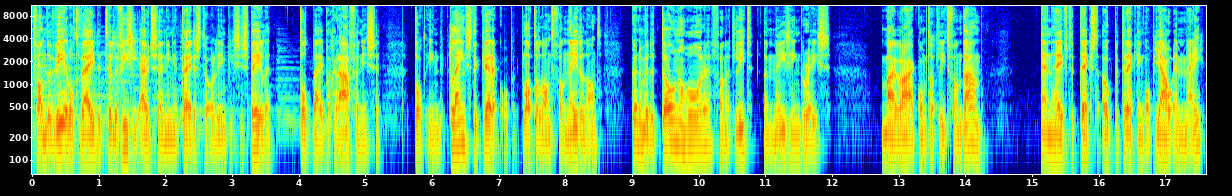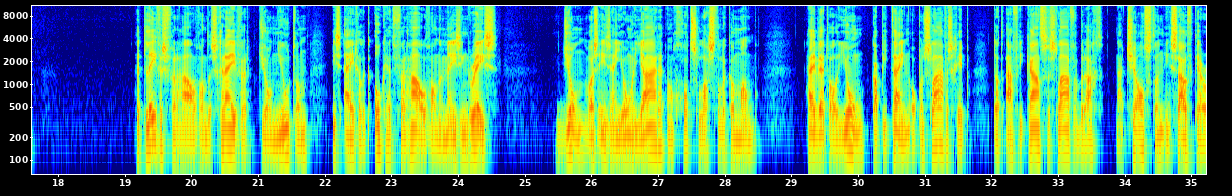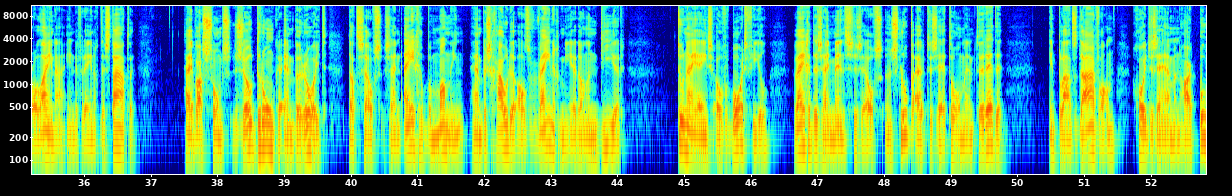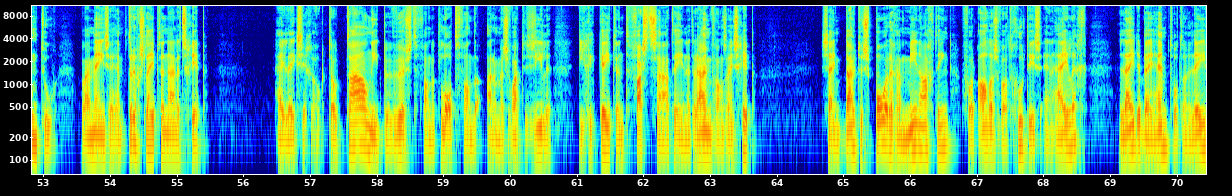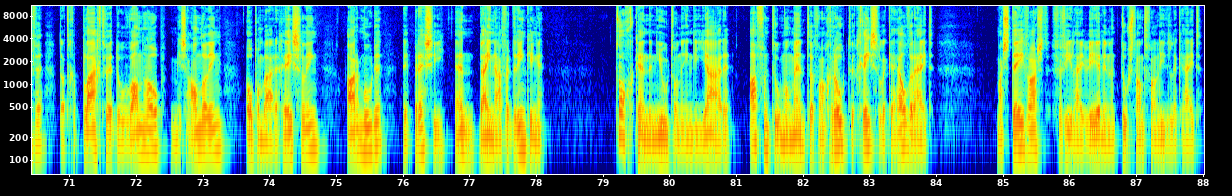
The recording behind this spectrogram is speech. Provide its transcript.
Van de wereldwijde televisieuitzendingen tijdens de Olympische Spelen, tot bij begrafenissen, tot in de kleinste kerk op het platteland van Nederland, kunnen we de tonen horen van het lied Amazing Grace. Maar waar komt dat lied vandaan? En heeft de tekst ook betrekking op jou en mij? Het levensverhaal van de schrijver, John Newton, is eigenlijk ook het verhaal van Amazing Grace. John was in zijn jonge jaren een godslastelijke man. Hij werd al jong kapitein op een slavenschip dat Afrikaanse slaven bracht naar Charleston in South Carolina in de Verenigde Staten. Hij was soms zo dronken en berooid dat zelfs zijn eigen bemanning hem beschouwde als weinig meer dan een dier. Toen hij eens overboord viel, weigerden zijn mensen zelfs een sloep uit te zetten om hem te redden. In plaats daarvan gooiden ze hem een harpoen toe, waarmee ze hem terugsleepten naar het schip. Hij leek zich ook totaal niet bewust van het lot van de arme zwarte zielen die geketend vastzaten in het ruim van zijn schip. Zijn buitensporige minachting voor alles wat goed is en heilig leidde bij hem tot een leven dat geplaagd werd door wanhoop, mishandeling, openbare geesteling, armoede, depressie en bijna verdrinkingen. Toch kende Newton in die jaren af en toe momenten van grote geestelijke helderheid. Maar stevast verviel hij weer in een toestand van liederlijkheid.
